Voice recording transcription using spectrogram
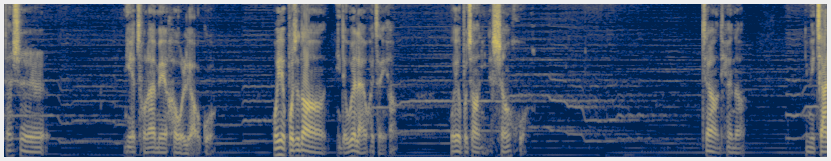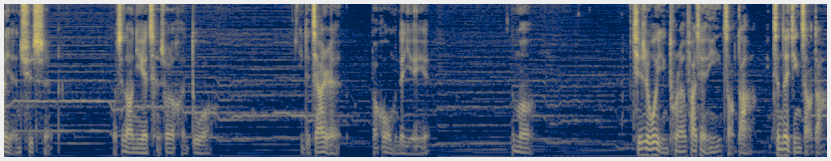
但是你也从来没有和我聊过，我也不知道你的未来会怎样，我也不知道你的生活。这两天呢，因为家里人去世。我知道你也承受了很多，你的家人，包括我们的爷爷。那么，其实我已经突然发现你已经长大了，真的已经长大。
